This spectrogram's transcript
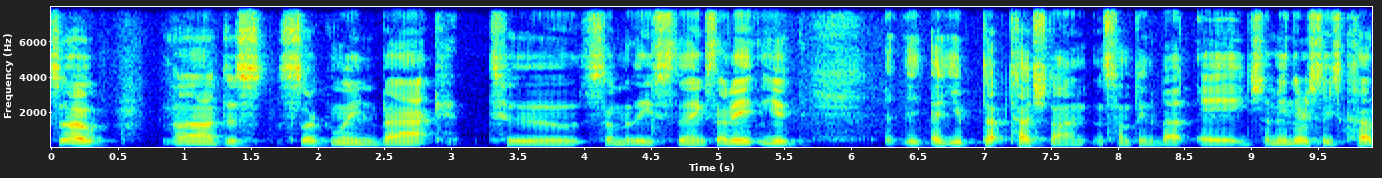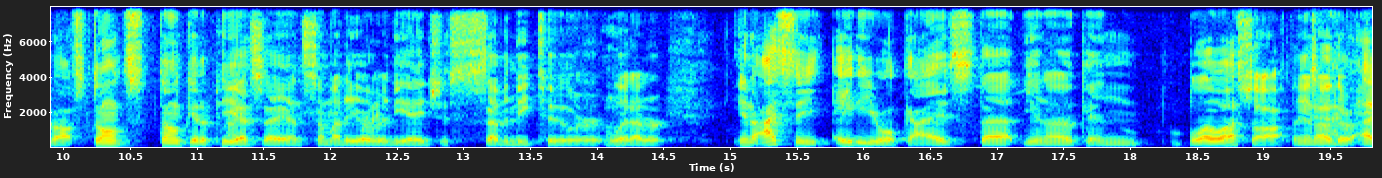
So, uh, just circling back to some of these things. I mean, you you t- touched on something about age. I mean, there's these cutoffs. Don't don't get a PSA on somebody over the age of 72 or mm-hmm. whatever. You know, I see 80 year old guys that you know can blow us off. You know, exactly. they're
